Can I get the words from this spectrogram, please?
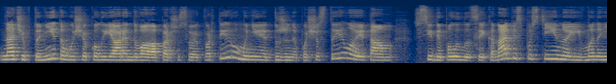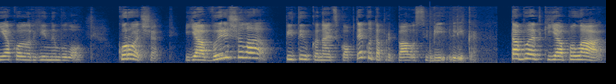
начебто ні, тому що коли я орендувала першу свою квартиру, мені дуже не пощастило, і там сусіди палили цей канабіс постійно, і в мене ніякої алергії не було. Коротше, я вирішила піти в канадську аптеку та придбала собі ліки. Таблетки я пила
